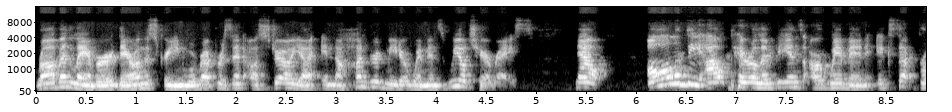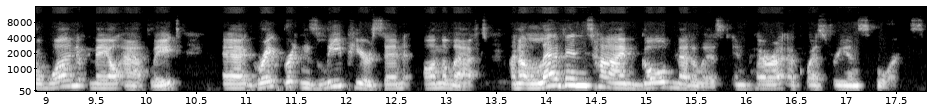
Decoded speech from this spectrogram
Robyn Lambird, there on the screen, will represent Australia in the 100 meter women's wheelchair race. Now, all of the out Paralympians are women except for one male athlete, uh, Great Britain's Lee Pearson on the left, an 11 time gold medalist in para equestrian sports.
